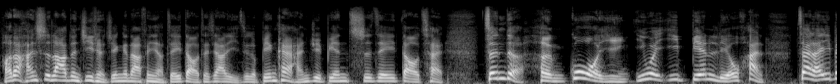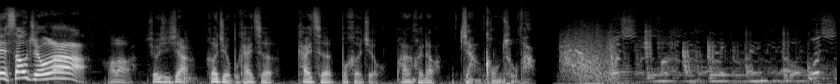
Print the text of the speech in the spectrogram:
好的，韩式辣炖鸡腿，今天跟大家分享这一道，在家里这个边看韩剧边吃这一道菜，真的很过瘾，因为一边流汗，再来一杯烧酒啦。好了，休息一下，喝酒不开车，开车不喝酒，马上回到蒋空厨房。What's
